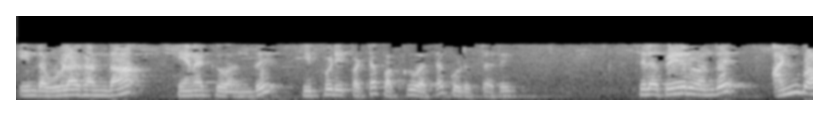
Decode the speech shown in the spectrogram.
இந்த உலகம்தான் எனக்கு வந்து இப்படிப்பட்ட பக்குவத்தை கொடுத்தது. சில பேர் வந்து அன்பா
